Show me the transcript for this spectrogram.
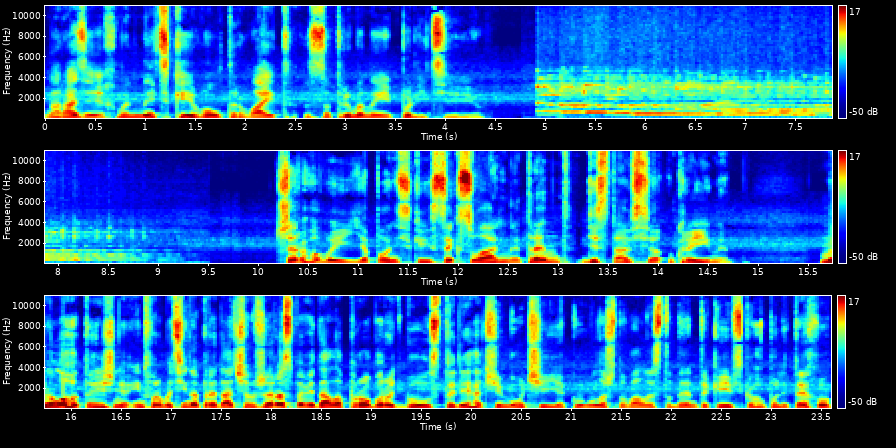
Наразі Хмельницький Волтер Вайт затриманий поліцією. Черговий японський сексуальний тренд дістався України. Минулого тижня інформаційна передача вже розповідала про боротьбу у стилі гачімучі, яку влаштували студенти Київського політеху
